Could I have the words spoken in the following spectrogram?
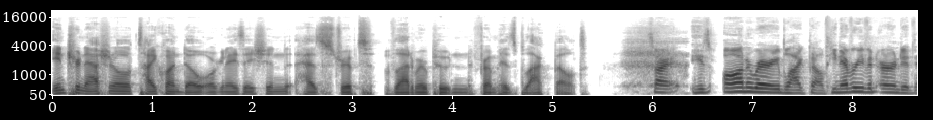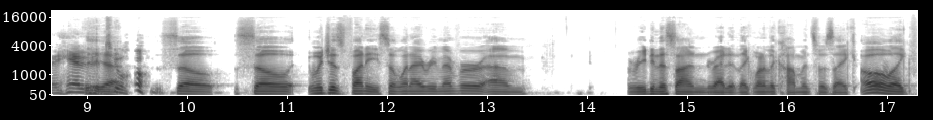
International Taekwondo Organization has stripped Vladimir Putin from his black belt. Sorry, his honorary black belt. He never even earned it. They handed it Yeah. to him. So so which is funny. So when I remember um reading this on Reddit, like one of the comments was like, "Oh, like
